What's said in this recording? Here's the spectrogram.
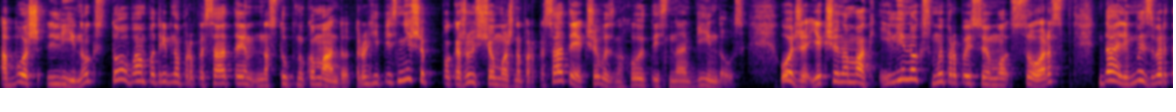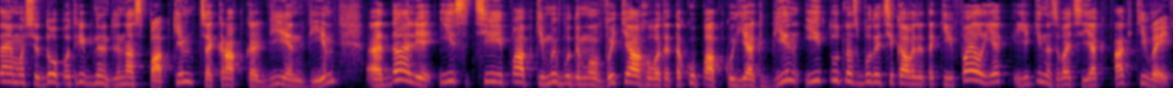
або ж Linux, то вам потрібно прописати наступну команду. Трохи пізніше покажу, що можна прописати, якщо ви знаходитесь на Windows. Отже, якщо на Mac і Linux, ми прописуємо source. Далі ми звертаємося до потрібної для нас папки, це .vnv. Е, Далі із цієї папки ми будемо витягувати таку папку, як bin, і тут нас буде цікавити такий файл, як, який називається як Activate.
